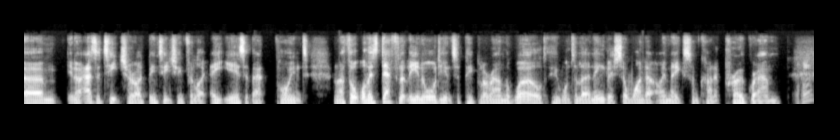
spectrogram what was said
um, you know, as a teacher, I'd been teaching for like eight years at that point, and I thought, well, there's definitely an audience of people around the world who want to learn English. So why don't I make some kind of program Mhm.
